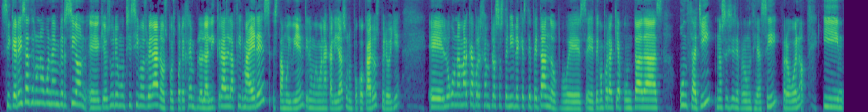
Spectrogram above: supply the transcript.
Si queréis hacer una buena inversión eh, que os dure muchísimos veranos, pues por ejemplo, la licra de la firma Eres está muy bien, tiene muy buena calidad, son un poco caros, pero oye. Eh, luego una marca, por ejemplo, sostenible que esté petando, pues eh, tengo por aquí apuntadas Unzaji, no sé si se pronuncia así, pero bueno, y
